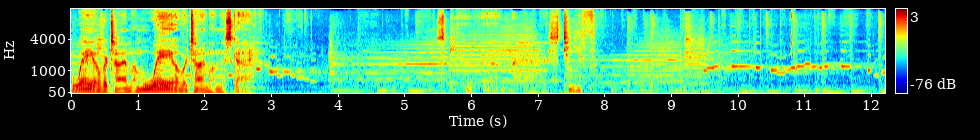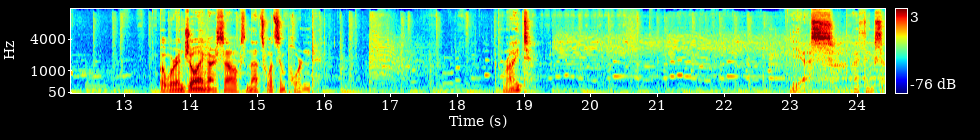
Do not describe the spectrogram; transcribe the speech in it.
Way over time. I'm way over time on this guy. Let's give him his teeth. but we're enjoying ourselves, and that's what's important. Right? Yes, I think so.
